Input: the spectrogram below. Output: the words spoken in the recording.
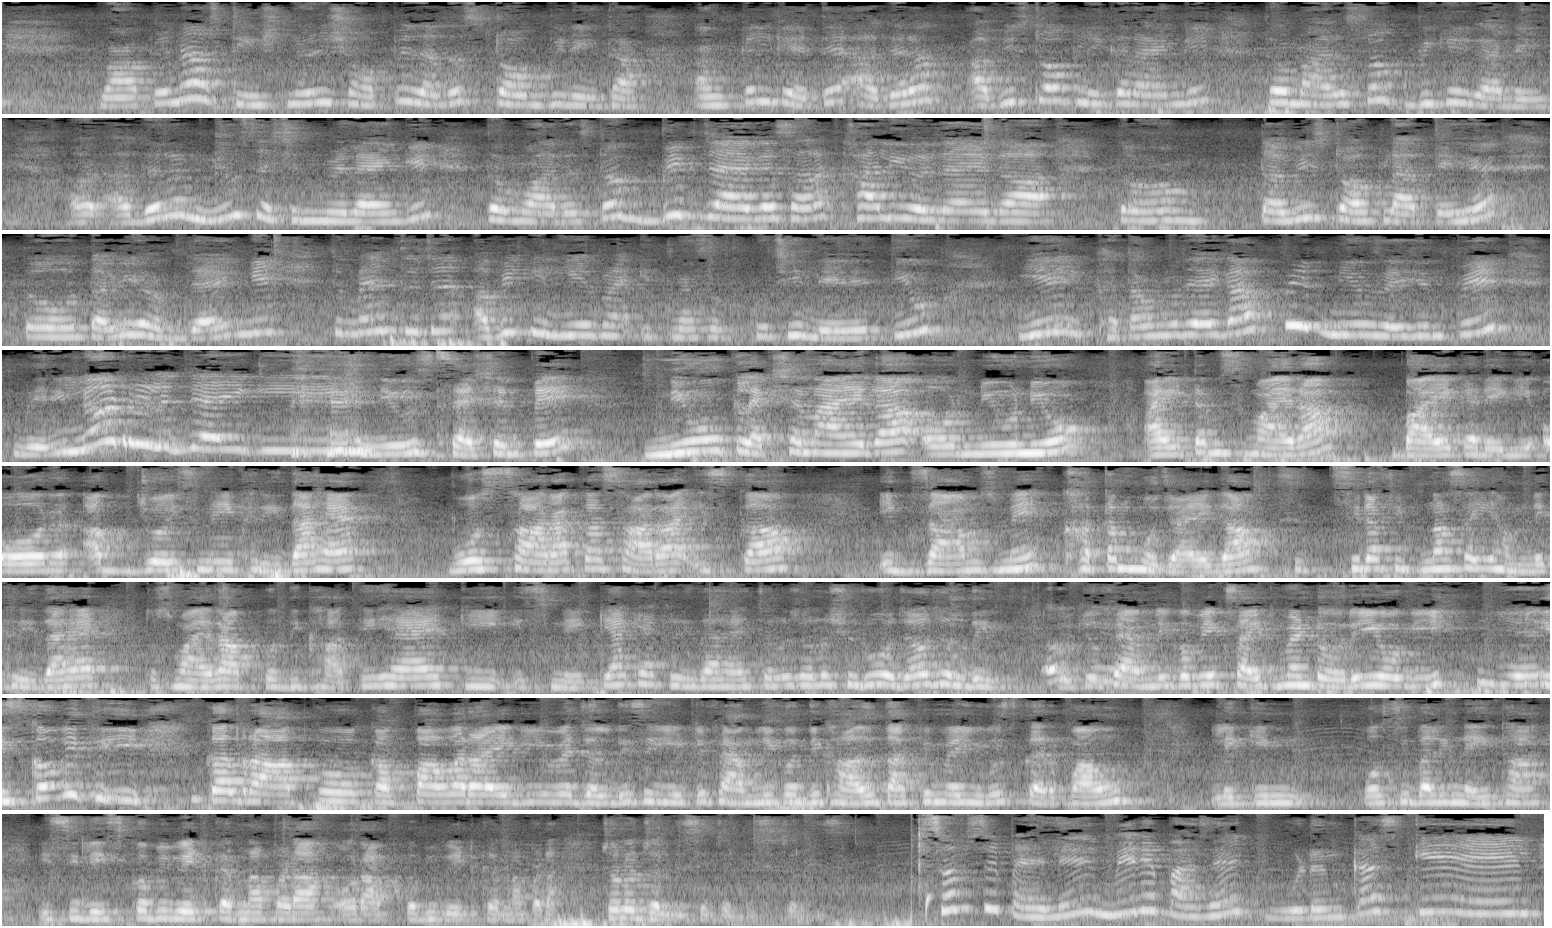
वहाँ पे ना स्टेशनरी शॉप पे ज़्यादा स्टॉक भी नहीं था। अंकल कहते, अगर आप अभी स्टॉक लेकर आएँगे तो हमारा स्टॉक बिकेगा नहीं। और अगर हम न्यू सेशन में लाएँगे तो हमारा स्टॉक बिक जाएगा, सारा खाली हो जाएगा। तो हम तभी स्टॉक लाते हैं तो तभी हम जाएँगे। तो मैंने सोचा, अभी के लिए मैं इतना सब कुछ ही ले लेती हूँ। ये खत्म हो जाएगा, फिर न्यू सेशन पे मेरी लॉटरी लग जाएगी। न्यू सेशन पे न्यू कलेक्शन आएगा और new new items Myra buy करेगी। और अब जो इसने खरीदा है वो सारा का सारा इसका एग्ज़ाम्स में खत्म हो जाएगा। सिर्फ़ इतना सही हमने खरीदा है। तो स्मायरा आपको दिखाती है कि इसने क्या क्या खरीदा है। चलो चलो शुरू हो जाओ जल्दी। क्योंकि okay. फैमिली को भी एक्साइटमेंट हो रही होगी। Yes. इसको भी थी। कल रात को कब पावर आएगी मैं जल्दी से यूट्यूब फैमिली को दिखा दू ताकि मैं यूज़ कर पाऊँ। लेकिन पॉसिबल ही नहीं था। इसीलिए इसको भी वेट करना पड़ा और आपको भी वेट करना पड़ा। चलो जल्दी से जल्दी से जल्दी से। सबसे पहले मेरे पास है वुडन का स्केल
